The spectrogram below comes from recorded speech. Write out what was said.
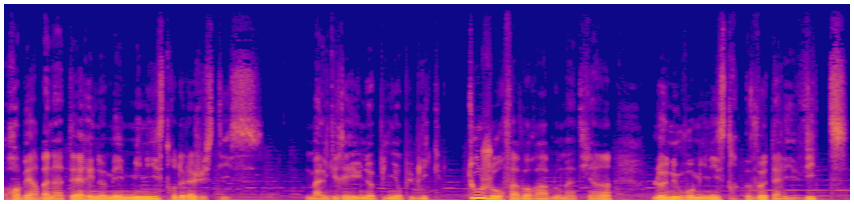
Robert Baninter est nommé ministre de la Justice. Malgré une opinion publique toujours favorable au maintien, le nouveau ministre veut aller vite,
